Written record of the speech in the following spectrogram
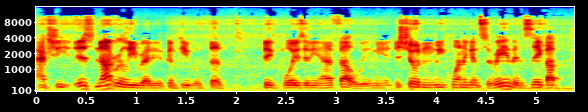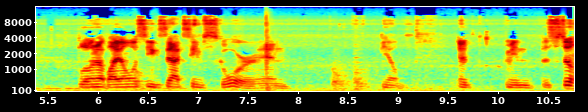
actually is not really ready to compete with the big boys in the NFL. I mean, it showed in Week One against the Ravens. They got blown up by almost the exact same score, and you know, it, I mean, still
